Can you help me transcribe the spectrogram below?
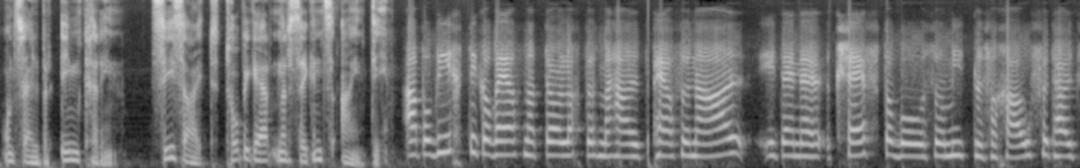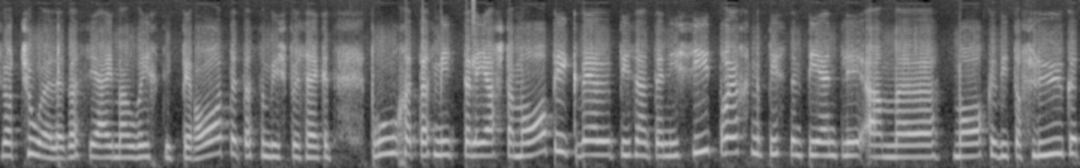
und selber Imkerin. Sie sagt, Tobi Gärtner sagen das eine. Aber wichtiger wäre es natürlich, dass man halt Personal in den Geschäften, wo so Mittel verkaufen, halt wird schulen, dass sie einem auch richtig beraten, dass zum Beispiel sagen, brauchen das Mittel erst am Abend, weil bis dann ist es eingetrocknet, bis dann Bienen am äh, Morgen wieder fliegen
